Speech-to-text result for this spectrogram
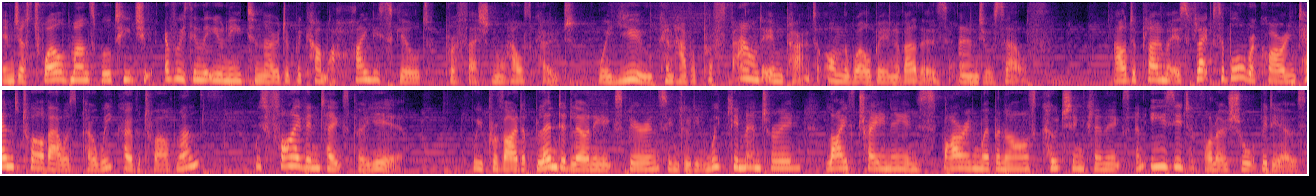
In just 12 months, we'll teach you everything that you need to know to become a highly skilled professional health coach, where you can have a profound impact on the well-being of others and yourself. Our diploma is flexible, requiring 10 to 12 hours per week over 12 months, with five intakes per year. We provide a blended learning experience including weekly mentoring, live training, inspiring webinars, coaching clinics and easy to follow short videos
